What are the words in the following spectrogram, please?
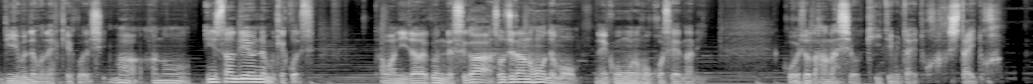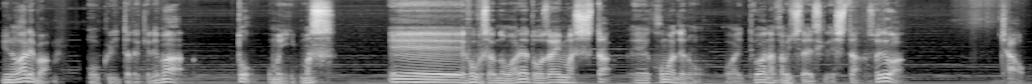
DM でもね結構ですしまああのインスタの DM でも結構ですたまにいただくんですがそちらの方でも、ね、今後の方向性なりこういう人と話を聞いてみたいとかしたいとかいうのがあればお送りいただければと思います。えー、フォーブさんどうもありがとうございました。えー、ここまでのお相手は中道大輔でした。それでは、チャオ。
